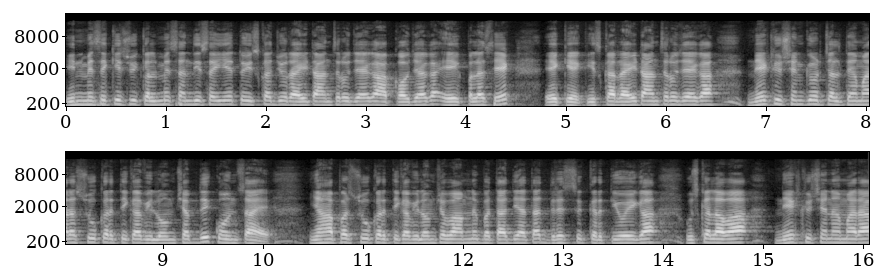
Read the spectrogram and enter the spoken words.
इनमें से किस विकल्प में संधि सही है? तो इसका जो राइट आंसर हो जाएगा, आपका हो जाएगा एक प्लस एक एक एक। इसका राइट आंसर हो जाएगा। नेक्स्ट क्वेश्चन की ओर चलते हैं हमारा सुकृति का विलोम शब्द कौन सा है? यहाँ पर सुकृति का विलोम, जब हमने बता दिया था दृश्य कृति होएगा। उसके अलावा नेक्स्ट क्वेश्चन हमारा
